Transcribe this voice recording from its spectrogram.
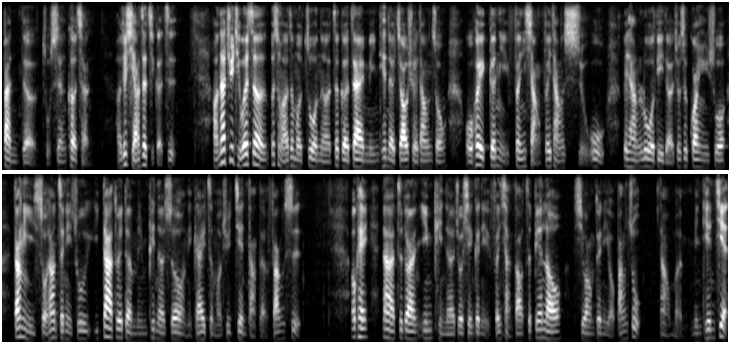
办的主持人课程，好，就写上这几个字。好，那具体为什么为什么要这么做呢？这个在明天的教学当中，我会跟你分享非常实务、非常落地的，就是关于说，当你手上整理出一大堆的名片的时候，你该怎么去建档的方式。OK，那这段音频呢，就先跟你分享到这边喽，希望对你有帮助。那我们明天见。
